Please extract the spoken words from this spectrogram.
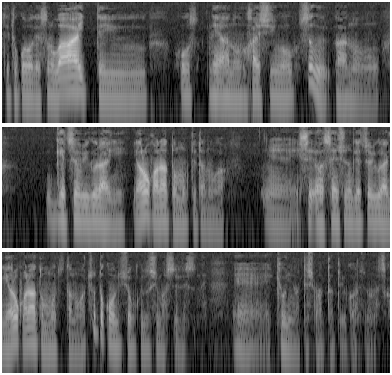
てところで、そのわーいっていう放ね、あの配信をすぐあの月曜日ぐらいにやろうかなと思ってたのが、えー、先週の月曜日ぐらいにやろうかなと思ってたのが、ちょっとコンディションを崩しましてですね、えー、今日になってしまったという感じなんですが、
